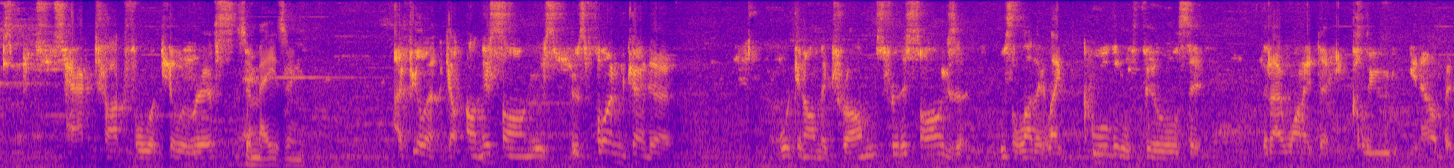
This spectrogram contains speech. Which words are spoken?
just packed chock full of killer riffs. It's amazing. I feel like on this song, it was it was fun, kind of working on the drums for this song. There's there's a lot of like cool little fills that that I wanted to include, you know, but,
